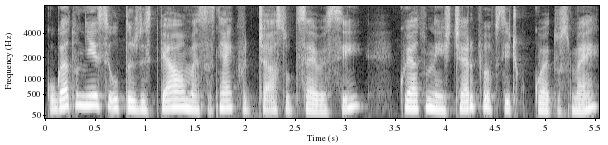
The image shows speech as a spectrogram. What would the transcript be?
когато ние се отъждествяваме с някаква част от себе си, която не изчерпва всичко, което сме,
